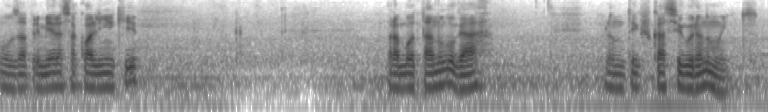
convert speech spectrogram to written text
Vou usar primeiro essa colinha aqui para botar no lugar, para não ter que ficar segurando muito.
